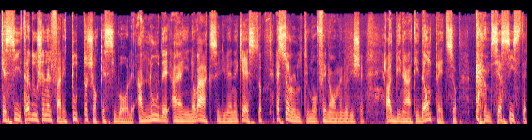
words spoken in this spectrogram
che si traduce nel fare tutto ciò che si vuole. Allude ai Novax, gli viene chiesto, è solo l'ultimo fenomeno, dice Albinati. Da un pezzo si assiste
